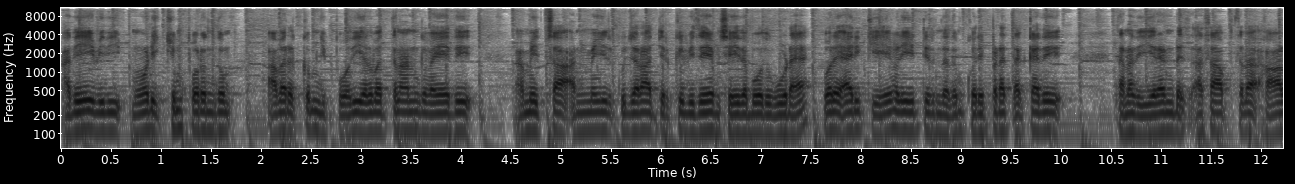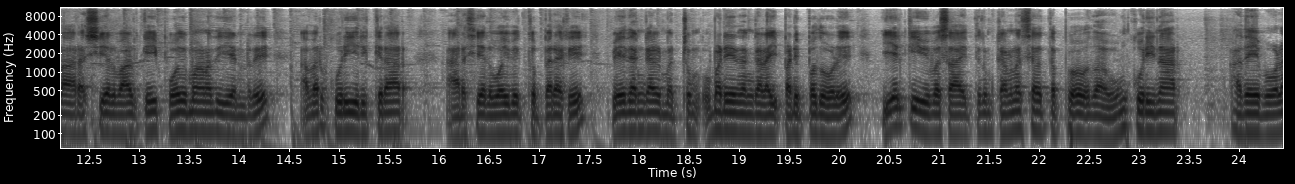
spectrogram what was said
அதே விதி மோடிக்கும் பொருந்தும். அவருக்கும் இப்போது எழுபத்தி நான்கு வயது அமித்ஷா அண்மையில் குஜராத்திற்கு விஜயம் செய்தபோது கூட ஒரு அறிக்கையை வெளியிட்டிருந்ததும் குறிப்பிடத்தக்கது. தனது இரண்டு தசாப்த கால அரசியல் வாழ்க்கை போதுமானது என்று அவர் கூறியிருக்கிறார். அரசியல் ஓய்வுக்கு பிறகு வேதங்கள் மற்றும் உபநிதங்களை படிப்பதோடு இயற்கை விவசாயத்திலும் கவனம் செலுத்தப் போவதாகவும் கூறினார். அதேபோல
